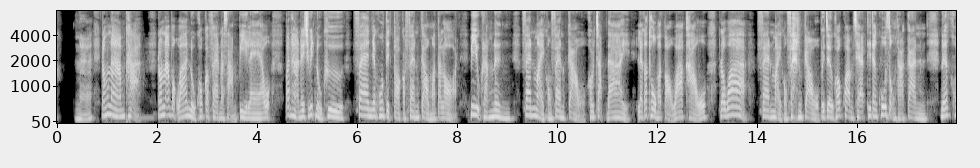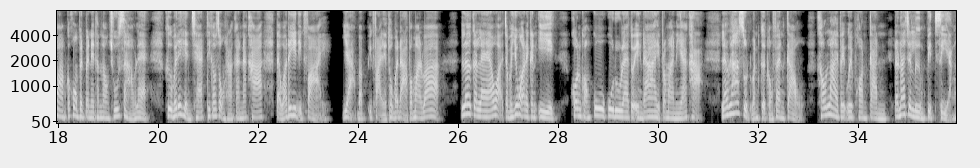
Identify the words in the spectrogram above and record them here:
นะน้องน้ำค่ะ น้องน้ำบอกว่าหนูคบกับแฟนมาสามปีแล้ว ปัญหาในชีวิตหนูคือ แฟนยังคงติดต่อกับแฟนเก่ามาตลอด มีอยู่ครั้งหนึ่ง แฟนใหม่ของแฟนเก่าเขาจับได้ แล้วก็โทรมาต่อว่าเขา เพราะว่าแฟนใหม่ของแฟนเก่า ไปเจอข้อความแชทที่ทั้งคู่ส่งหากัน เนื้อความก็คงเป็นไปในทำนองชู้สาวแหละ คือไม่ได้เห็นแชทที่เขาส่งหากันนะคะ แต่ว่าได้ยินอีกฝ่าย อย่าแบบอีกฝ่ายเนี่ยโทรมาด่าประมาณว่าเลิกกันแล้วอะจะมายุ่งอะไรกันอีก คนของกูกูดูแลตัวเองได้ประมาณนี้ค่ะ แล้วล่าสุดวันเกิดของแฟนเก่า เขาไลน์ไปอวยพรกัน แล้วน่าจะลืมปิดเสียง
